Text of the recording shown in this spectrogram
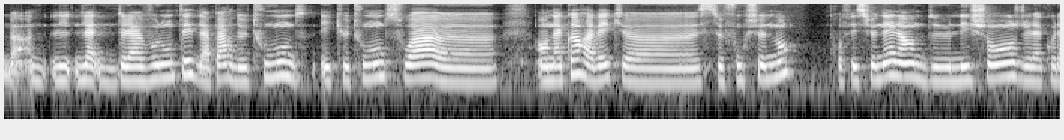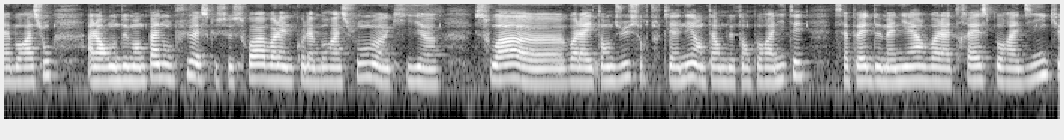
Ben, de la volonté de la part de tout le monde et que tout le monde soit euh, en accord avec euh, ce fonctionnement professionnelle, hein, de l'échange, de la collaboration. Alors on ne demande pas non plus à ce que ce soit voilà, une collaboration euh, qui euh, soit euh, voilà, étendue sur toute l'année en termes de temporalité. Ça peut être de manière voilà, très sporadique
